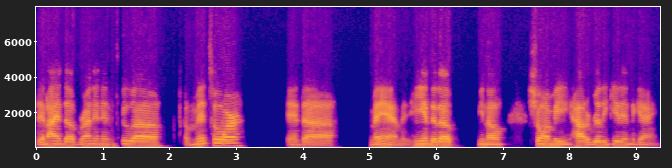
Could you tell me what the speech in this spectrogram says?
then I end up running into uh, a mentor, and uh, man, he ended up, you know, showing me how to really get in the game.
